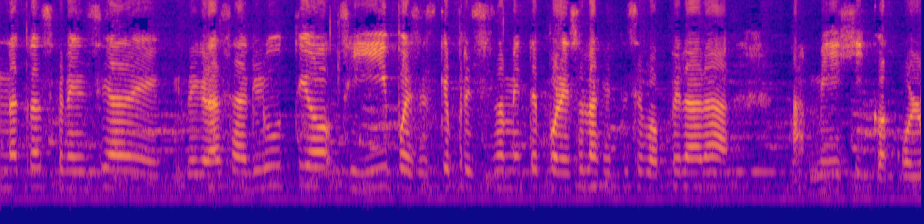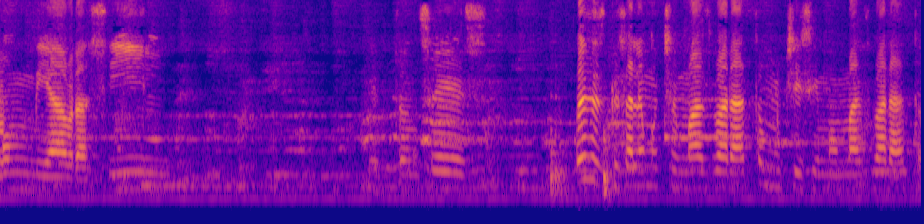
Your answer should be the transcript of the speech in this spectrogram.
una transferencia de, de grasa glúteo, sí, pues es que precisamente por eso la gente se va a operar a, a México, a Colombia, a Brasil. Entonces, pues es que sale mucho más barato, muchísimo más barato.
